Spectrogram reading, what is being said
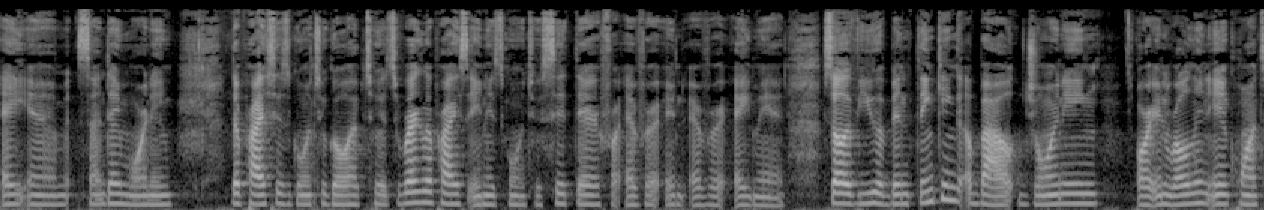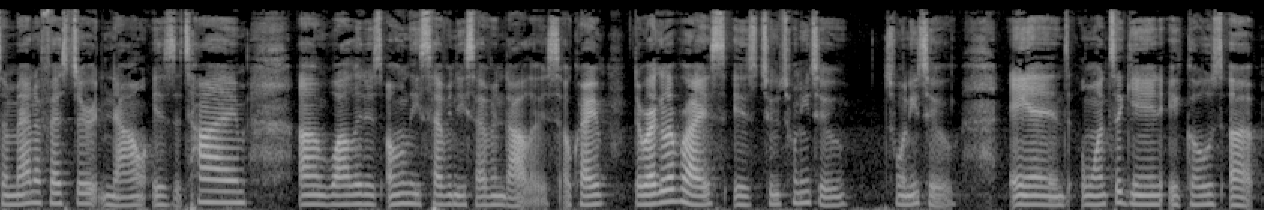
a.m. Sunday morning. The price is going to go up to its regular price and it's going to sit there forever and ever. Amen. So if you have been thinking about joining or enrolling in Quantum Manifestor, now is the time. Um, while it is only $77, okay? The regular price is 222 22 and once again it goes up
